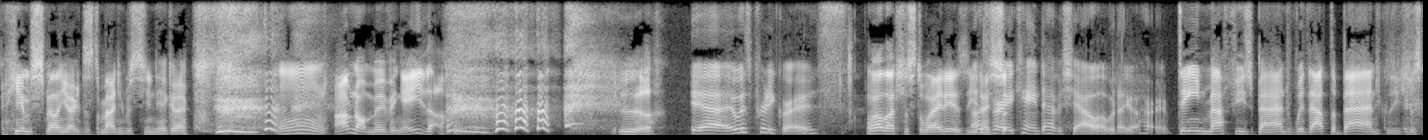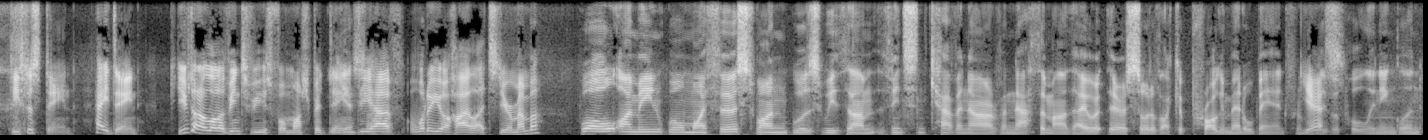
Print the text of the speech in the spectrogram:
him smelling you. I can just imagine him sitting here going, mm, "I'm not moving either." Ugh. Yeah, it was pretty gross. Well, that's just the way it is. You I know, was so- very keen to have a shower when I got home. Dean Matthews Band without the band because he's just he's just Dean. Hey, Dean, you've done a lot of interviews for Moshpit. Dean, Yes, do you I have what are your highlights? Do you remember? Well, I mean, well, my first one was with um, Vincent Cavanagh of Anathema. They were they're sort of like a prog metal band from Yes. Liverpool in England.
